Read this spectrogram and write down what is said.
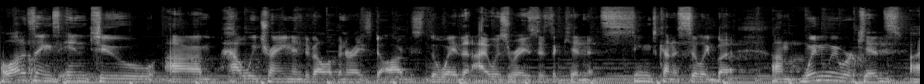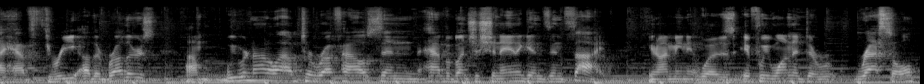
A lot of things into um, how we train and develop and raise dogs the way that I was raised as a kid. And it seems kind of silly, but um, when we were kids, I have three other brothers. Um, we were not allowed to roughhouse and have a bunch of shenanigans inside. You know, I mean, it was if we wanted to wrestle,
